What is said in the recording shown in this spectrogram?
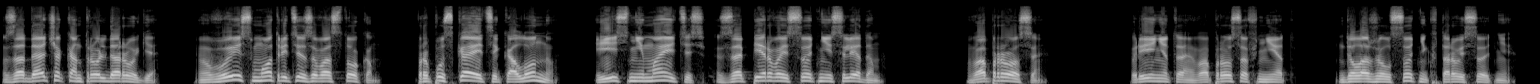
Задача контроль дороги. Вы смотрите за востоком, пропускаете колонну и снимаетесь за первой сотней следом. Вопросы? Принято, вопросов нет, доложил сотник второй сотни.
